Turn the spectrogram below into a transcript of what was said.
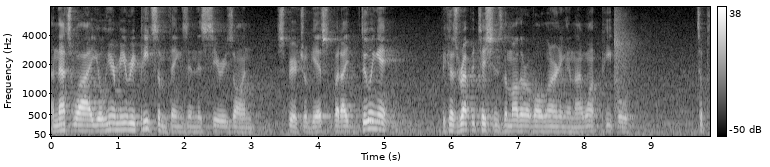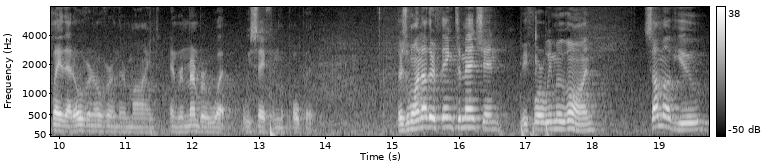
And that's why you'll hear me repeat some things in this series on spiritual gifts, but I'm doing it because repetition is the mother of all learning, and I want people to play that over and over in their mind and remember what we say from the pulpit. There's one other thing to mention before we move on. Some of you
